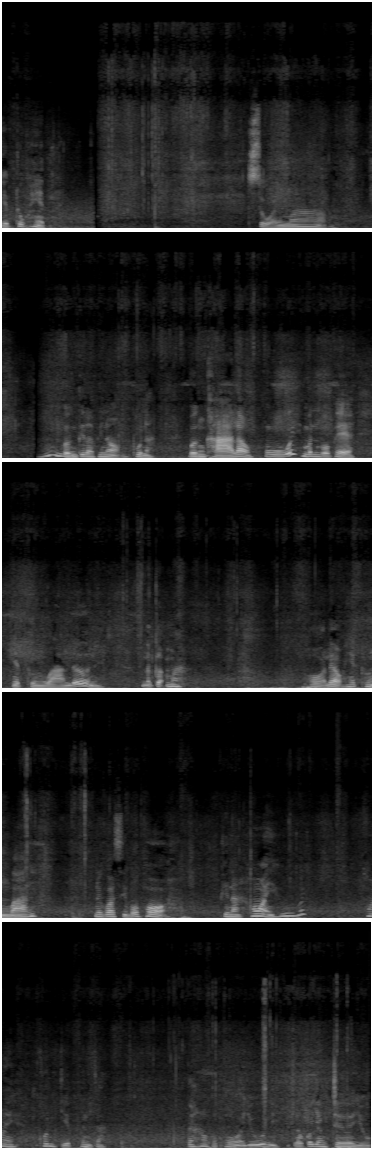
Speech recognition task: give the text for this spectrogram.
เก็บทุกเห็ด สวยมากอืม เบิ่งที่ละพี่น้องพูดนะเบิ่งขาเราโอ้ยมันบ่แผ่เห็ดผึ่งหวานเด้อนี่แล้วก็มาพอแล้วเห็ดผึ่งหวานนึกว่าสิบ่พอพี่นะห้อยหูยห้อยคนเก็บเพิ่นจ้ะแต่เฮากับพออยู่นี่ เราก็ยังเจออยู่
